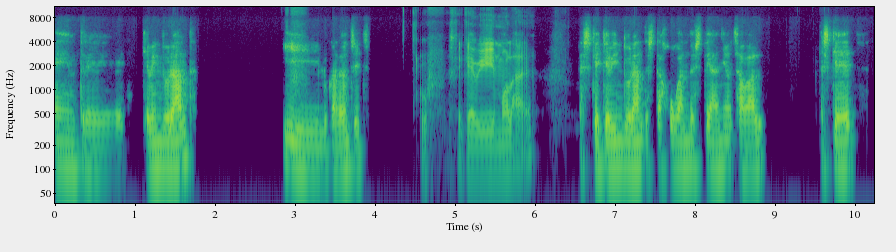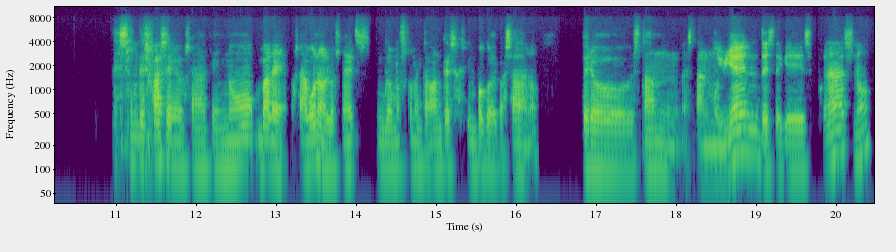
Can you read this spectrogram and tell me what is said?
entre Kevin Durant y Luka Doncic. Uf, es que Kevin mola, ¿eh? Es que Kevin Durant está jugando este año, chaval. Es que es un desfase, o sea, que no, vale, o sea, bueno, los Nets lo hemos comentado antes así un poco de pasada, ¿no? Pero están, están muy bien desde que se fue Nash, ¿no?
